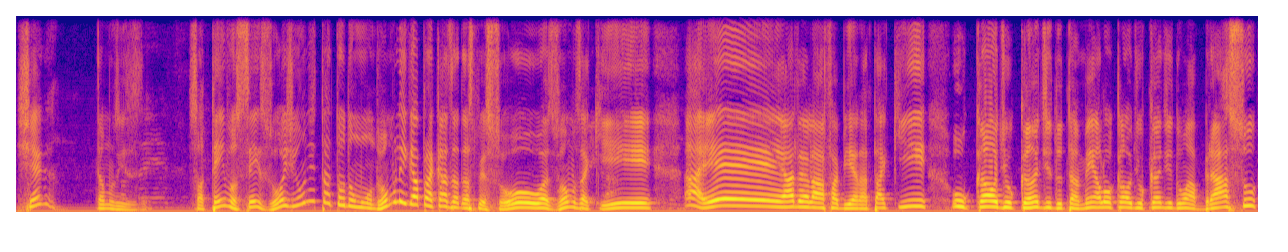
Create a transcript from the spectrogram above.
Chega, estamos só tem vocês hoje? Onde tá todo mundo? Vamos ligar pra casa das pessoas, vamos aqui. Aê! Olha lá, a Fabiana tá aqui. O Cláudio Cândido também. Alô, Cláudio Cândido, um abraço.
